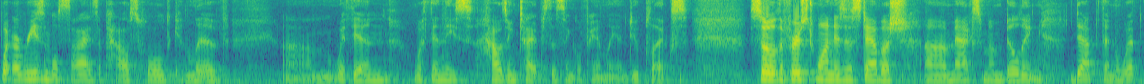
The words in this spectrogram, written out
what a reasonable size of household can live um, within, within these housing types, the single-family and duplex. So the first one is establish uh, maximum building depth and width-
